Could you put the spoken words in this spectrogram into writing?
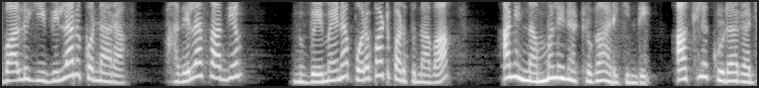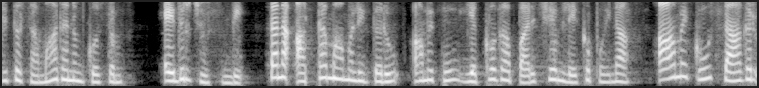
వాళ్ళు ఈ విల్లాను కొన్నారా? అదెలా సాధ్యం? నువ్వేమైనా పొరపాటు పడుతున్నావా? అని నమ్మలేనట్లుగా అడిగింది. అఖిల కూడా రజిత సమాధానం కోసం ఎదురుచూసింది. తన అత్తమామలిద్దరూ ఆమెకు ఎక్కువగా పరిచయం లేకపోయినా ఆమెకు సాగర్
